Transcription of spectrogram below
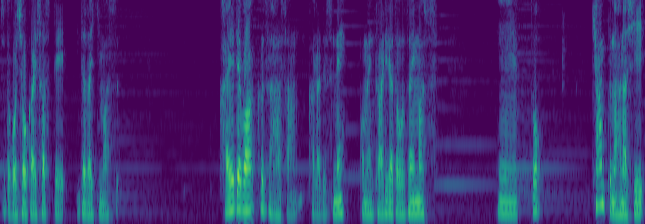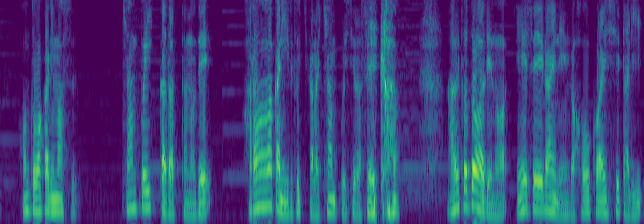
ちょっとご紹介させていただきます。カエデバクズハさんからですね、コメントありがとうございます。えー、っと、キャンプの話、ほんとわかります。キャンプ一家だったので、腹の中にいる時からキャンプしてたせいか、アウトドアでの衛生概念が崩壊してたり、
